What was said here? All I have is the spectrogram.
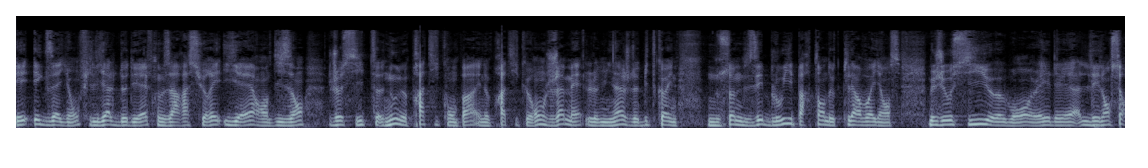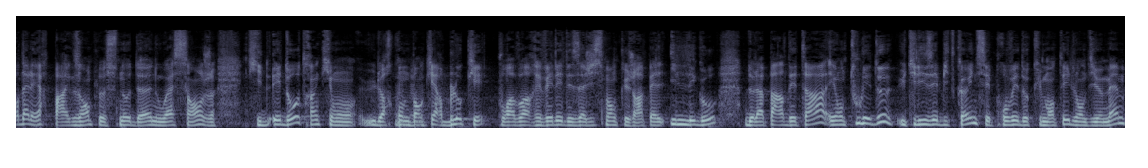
Et Exaion, filiale d'EDF, nous a rassuré hier en disant, je cite, nous ne pratiquons pas et ne pratiquerons jamais le minage de Bitcoin. Nous sommes éblouis par tant de clairvoyance. Mais j'ai aussi euh, bon les, les lanceurs d'alerte, par exemple Snowden ou Assange, qui, et d'autres hein, qui ont eu leur compte mhm. bancaire bloqué pour avoir révélé des agissements que je rappelle illégaux de la part d'États et ont tous les deux utilisé Bitcoin, c'est prouvé, documenté, ils l'ont dit eux-mêmes,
